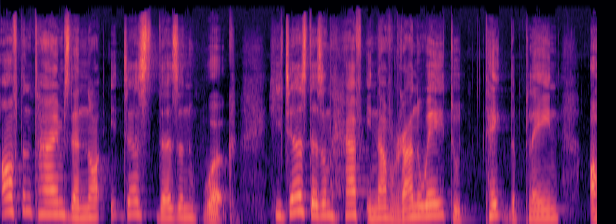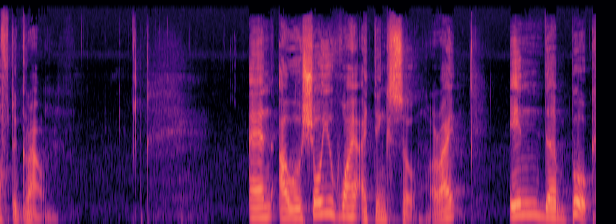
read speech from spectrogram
oftentimes than not, it just doesn't work. He just doesn't have enough runway to take the plane off the ground. And I will show you why I think so. All right. In the book,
